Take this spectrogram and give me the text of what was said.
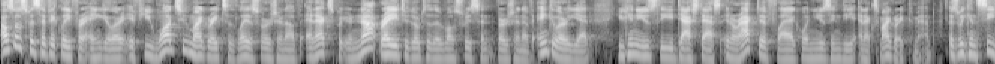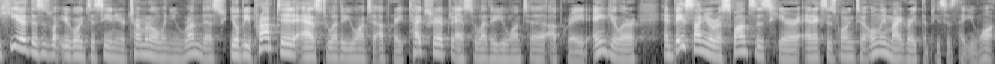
Also, specifically for Angular, if you want to migrate to the latest version of NX, but you're not ready to go to the most recent version of Angular yet, you can use the dash dash interactive flag when using the NX migrate command. As we can see here, this is what you're going to see in your terminal when you run this. You'll be prompted as to whether you want to upgrade TypeScript, as to whether you want to upgrade Angular, and based on your responses here, NX is going to only migrate the pieces that you want.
